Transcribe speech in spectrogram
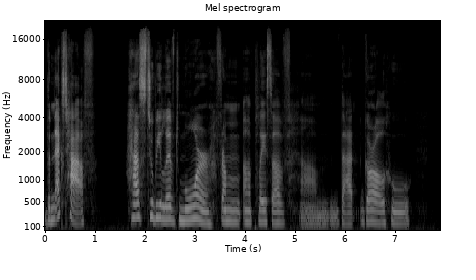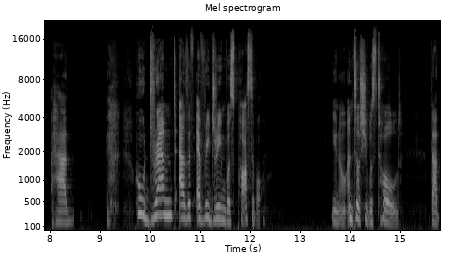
the next half has to be lived more from a place of um, that girl who had who dreamt as if every dream was possible you know until she was told that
